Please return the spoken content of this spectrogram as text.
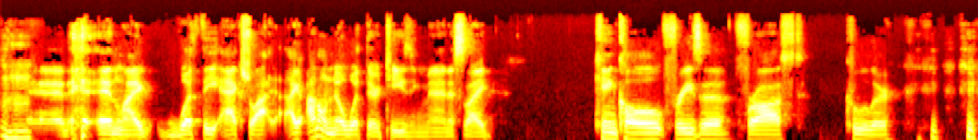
Mhm. and and like what the actual I, I I don't know what they're teasing, man. It's like King Cold, Frieza, Frost, Cooler. right.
